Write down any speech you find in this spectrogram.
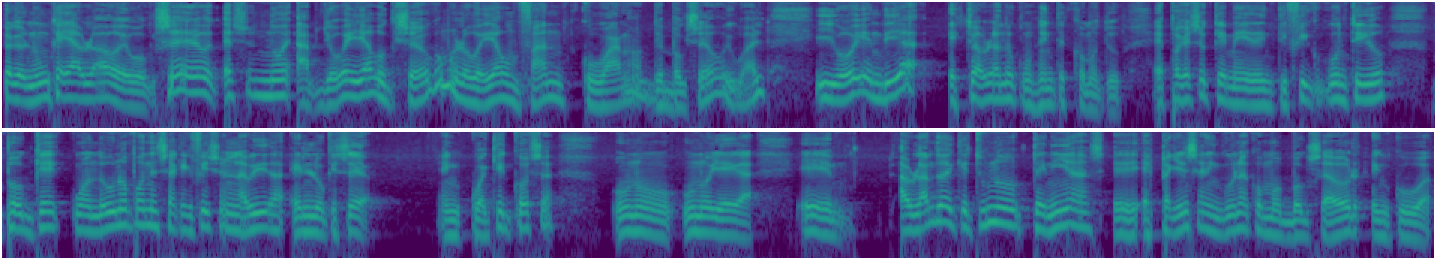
Pero nunca he hablado de boxeo. Eso no ah, yo veía boxeo como lo veía un fan cubano del boxeo igual. Y hoy en día estoy hablando con gente como tú. Es por eso que me identifico contigo, porque cuando uno pone sacrificio en la vida, en lo que sea, en cualquier cosa, uno, uno llega. Eh, hablando de que tú no tenías eh, experiencia ninguna como boxeador en Cuba,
